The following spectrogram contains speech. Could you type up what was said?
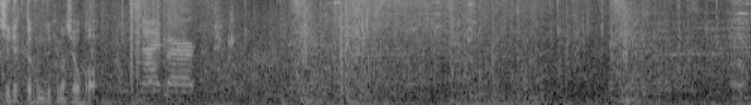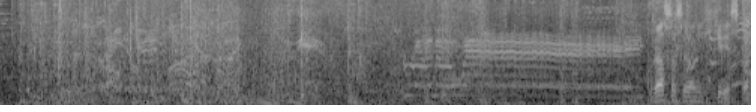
シュレット踏んどきましょうか。はさすがに引きですかね。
